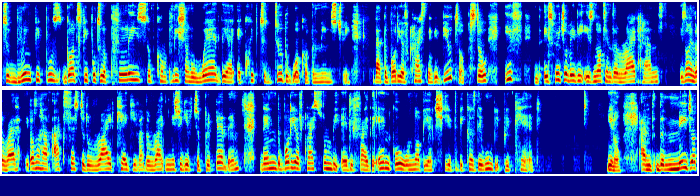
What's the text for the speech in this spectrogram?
to bring people's god's people to a place of completion where they are equipped to do the work of the ministry that the body of christ may be built up. So if a spiritual baby is not in the right hands is not in the right it doesn't have access to the right caregiver the right ministry gift to prepare them then the body of christ won't be edified. The end goal will not be achieved because they won't be prepared you know. And the major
